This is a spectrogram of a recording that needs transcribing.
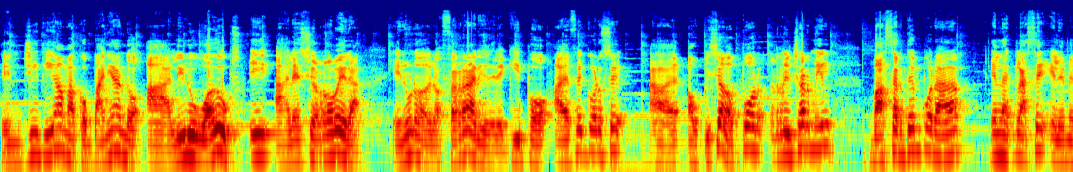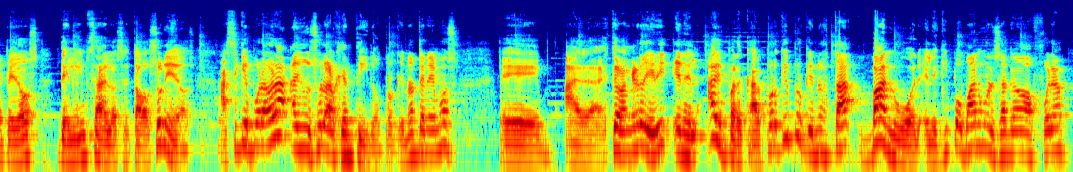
en GTM acompañando a Lilu Guadux y a Alessio Robera en uno de los Ferrari del equipo AF Corse, auspiciado por Richard Mill, va a ser temporada en la clase LMP2 del IMSA de los Estados Unidos. Así que por ahora hay un solo argentino, porque no tenemos eh, a Esteban Guerrieri en el Hypercar. ¿Por qué? Porque no está Vanwall. El equipo Vanwall se ha quedado afuera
